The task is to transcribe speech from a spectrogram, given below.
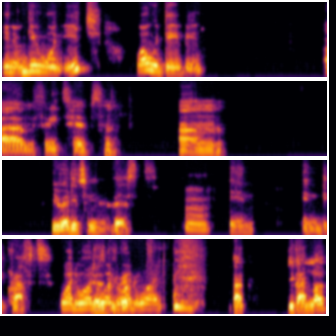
you know, give one each. What would they be? Um, three tips. Um, be ready to invest Mm, in in the craft. Word, word, Just word, be word, ready. word. You cannot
